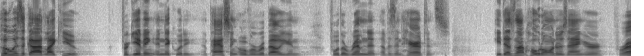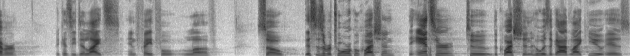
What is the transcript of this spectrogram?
Who is a God like you, forgiving iniquity and passing over rebellion for the remnant of his inheritance? He does not hold on to his anger forever because he delights in faithful love. So, this is a rhetorical question. The answer to the question, who is a God like you, is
